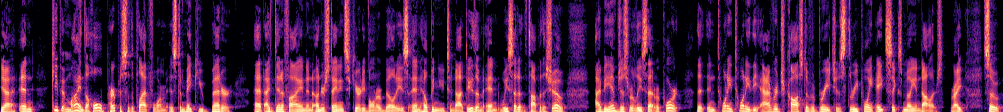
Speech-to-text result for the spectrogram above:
Yeah. And keep in mind, the whole purpose of the platform is to make you better at identifying and understanding security vulnerabilities and helping you to not do them. And we said at the top of the show, IBM just released that report that in 2020, the average cost of a breach is $3.86 million, right? So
